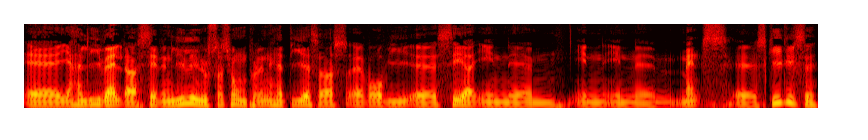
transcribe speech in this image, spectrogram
øh, jeg har lige valgt at sætte en lille illustration på den her dias også, øh, hvor vi øh, ser en, øh, en, en øh, mands øh, skikkelse,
